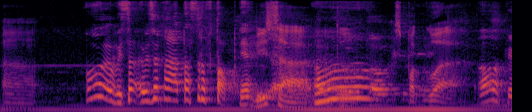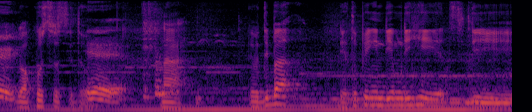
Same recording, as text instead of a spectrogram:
Eh, Oh, bisa bisa ke atas rooftopnya? bisa, itu spot gua. Oh, Oke. Gua khusus itu. Iya. iya. Nah, tiba-tiba dia tuh pingin diem di hits di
